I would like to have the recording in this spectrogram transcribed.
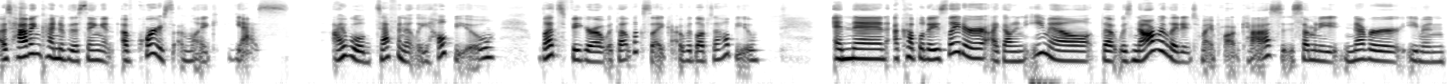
I was having kind of this thing, and of course, I'm like, yes, I will definitely help you. Let's figure out what that looks like. I would love to help you. And then a couple days later, I got an email that was not related to my podcast. Somebody never even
